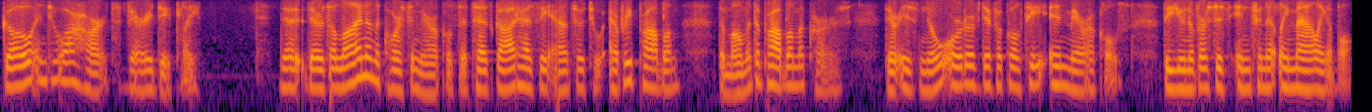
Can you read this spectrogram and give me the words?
go into our hearts very deeply, there's a line in the Course in Miracles that says God has the answer to every problem the moment the problem occurs there is no order of difficulty in miracles. The universe is infinitely malleable.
